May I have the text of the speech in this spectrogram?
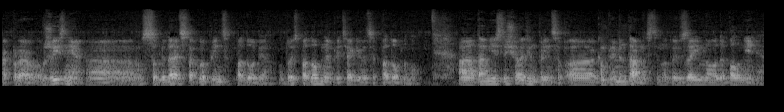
как правило, в жизни э, соблюдается такой принцип подобия. Ну, то есть подобное притягивается к подобному. А, там есть еще один принцип комплементарности, ну, то есть взаимного дополнения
